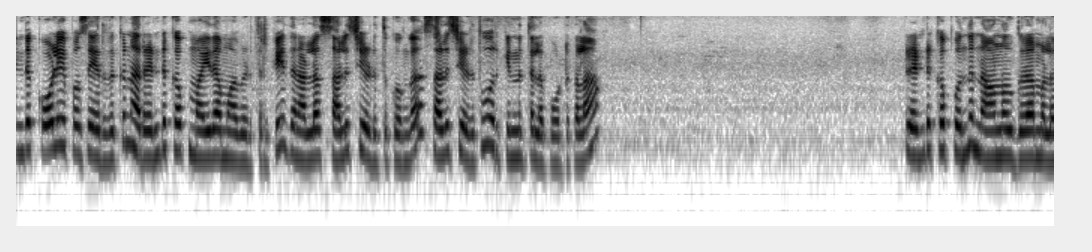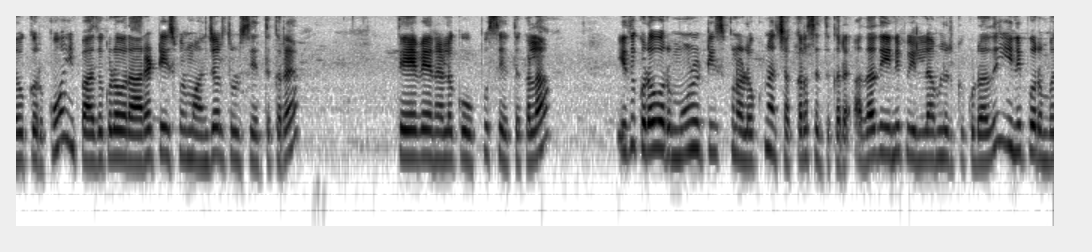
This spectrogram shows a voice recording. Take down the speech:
இந்த கோழியப்போ செய்கிறதுக்கு நான் ரெண்டு கப் மைதா மாவு எடுத்திருக்கேன். இதை நல்லா சளிச்சு எடுத்துக்கோங்க. சளிச்சு எடுத்து ஒரு கிண்ணத்தில் போட்டுக்கலாம். ரெண்டு கப் வந்து நானூறு கிராம் அளவுக்கு இருக்கும். இப்போ அது கூட ஒரு அரை டீஸ்பூன் மஞ்சள் தூள் சேர்த்துக்கிறேன். தேவையான அளவுக்கு உப்பு சேர்த்துக்கலாம். இது கூட ஒரு மூணு டீஸ்பூன் அளவுக்கு நான் சக்கரை சேர்த்துக்கிறேன். அதாவது இனிப்பு இல்லாமல் இருக்கக்கூடாது. இனிப்பு ரொம்ப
